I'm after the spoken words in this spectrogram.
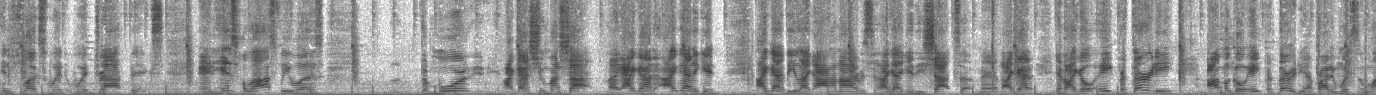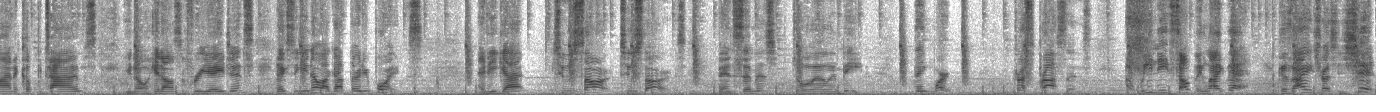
in flux with with draft picks, and his philosophy was the more I gotta shoot my shot. Like I gotta I gotta get I gotta be like Allen Iverson. I gotta get these shots up, man. I got if I go eight for thirty, I'm gonna go eight for thirty. I probably went to the line a couple times, you know, hit on some free agents. Next thing you know, I got 30 points. And he got two star two stars. Ben Simmons, Joel Embiid. Thing worked. Trust the process. We need something like that. Cause I ain't trusting shit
